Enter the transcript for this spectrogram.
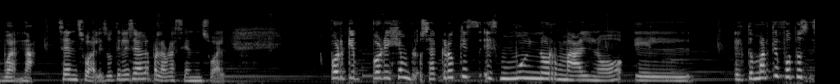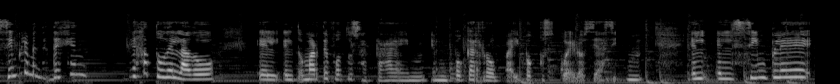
bueno, sensuales, utilizar la palabra sensual. Porque, por ejemplo, o sea, creo que es, muy normal, ¿no? El, el, tomarte fotos, simplemente dejen, deja tú de lado el, el tomarte fotos acá en, poca ropa y pocos cueros y así. Mm, el, el simple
